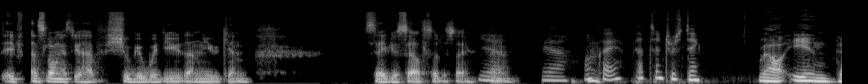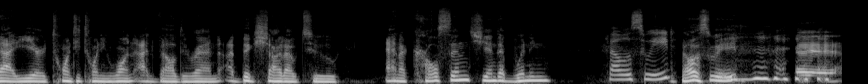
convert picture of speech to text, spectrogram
if as long as you have sugar with you, then you can save yourself, so to say. Yeah. Yeah. yeah. Okay. Hmm. That's interesting. Well, in that year, 2021 at Val d'Aran, a big shout out to Anna Carlson. She ended up winning. Fellow Swede. Fellow Swede. Uh,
